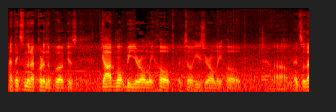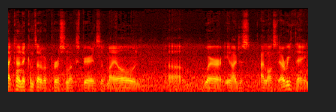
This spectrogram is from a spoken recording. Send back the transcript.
I think something I put in the book is God won't be your only hope until He's your only hope. Um, and so that kind of comes out of a personal experience of my own, um, where you know I just I lost everything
